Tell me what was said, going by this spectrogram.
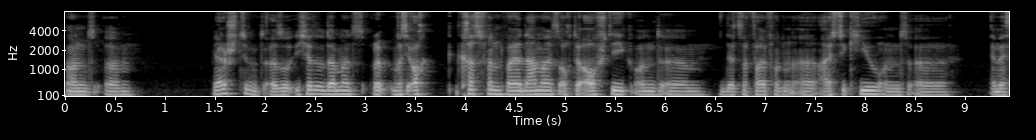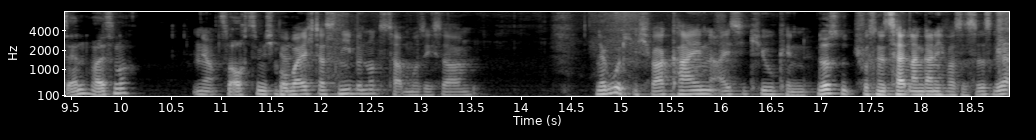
Und, ähm, ja, stimmt. Also ich hatte damals, oder was ich auch krass fand, war ja damals auch der Aufstieg und ähm, der Zerfall von äh, ICQ und äh, MSN, weißt du noch? Ja. Das war auch ziemlich geil. Wobei ich das nie benutzt habe, muss ich sagen. Ja, gut. Ich war kein ICQ-Kind. Ich wusste eine Zeit lang gar nicht, was es ist. Ja,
